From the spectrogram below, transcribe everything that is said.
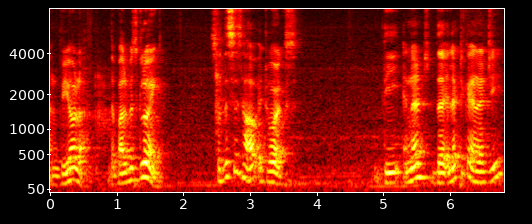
And viola, the bulb is glowing. So this is how it works. The energy, the electrical energy,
